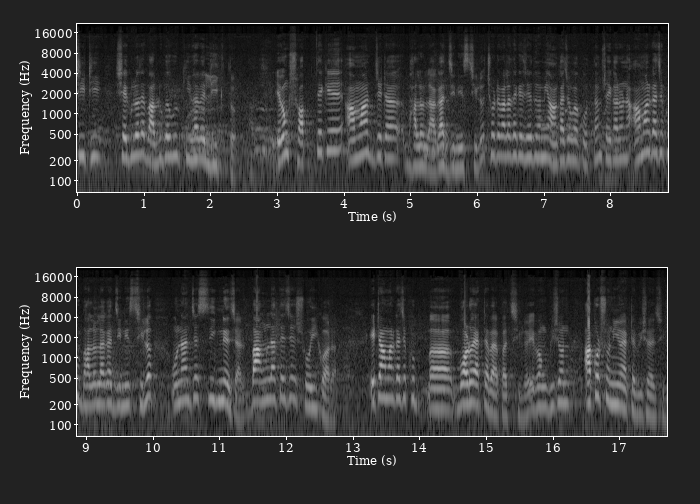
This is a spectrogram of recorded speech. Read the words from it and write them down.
চিঠি, সেগুলোতে বাবলু কাকু কীভাবে লিখতো। এবং সব থেকে আমার যেটা ভালো লাগার জিনিস ছিল, ছোটোবেলা থেকে যেহেতু আমি আঁকাঝোঁকা করতাম, সেই কারণে আমার কাছে খুব ভালো লাগার জিনিস ছিল ওনার যে সিগনেচার বাংলাতে যে সই করা। এটা আমার কাছে খুব বড় একটা ব্যাপার ছিল এবং ভীষণ আকর্ষণীয় একটা বিষয় ছিল।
